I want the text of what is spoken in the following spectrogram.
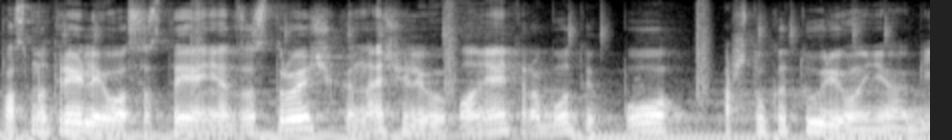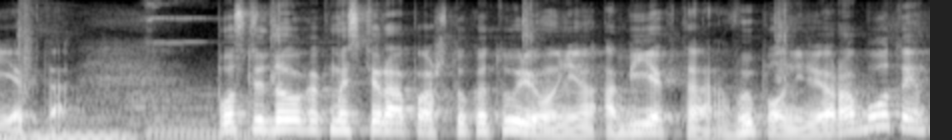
посмотрели его состояние от застройщика, начали выполнять работы по оштукатуриванию объекта. После того, как мастера по оштукатуриванию объекта выполнили работы,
